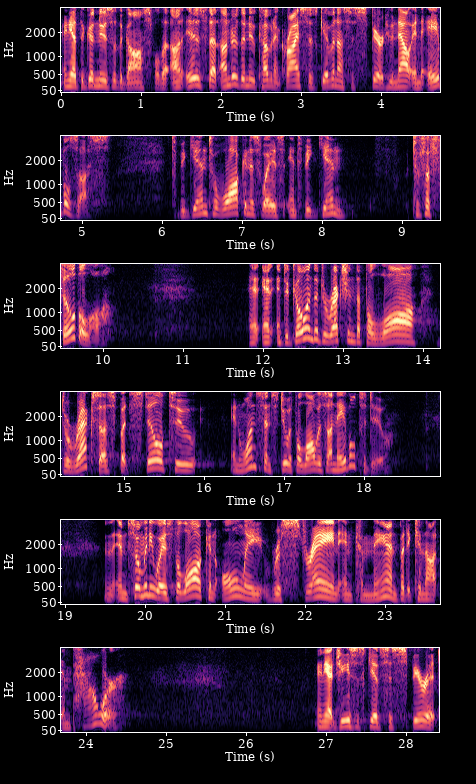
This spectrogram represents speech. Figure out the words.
And yet, the good news of the gospel that uh, is that under the new covenant, Christ has given us a spirit who now enables us to begin to walk in his ways and to begin to fulfill the law. And, and, and to go in the direction that the law directs us, but still to, in one sense, do what the law was unable to do. In, in so many ways, the law can only restrain and command, but it cannot empower. And yet, Jesus gives his Spirit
